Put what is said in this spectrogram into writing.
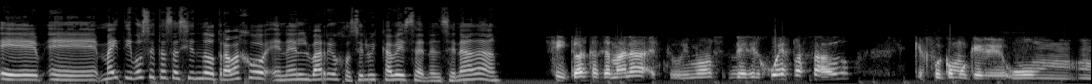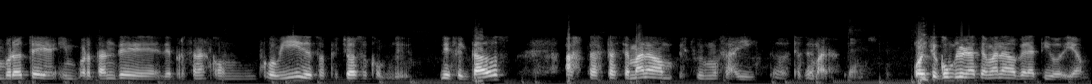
eh, eh, Maiti, ¿vos estás haciendo trabajo en el barrio José Luis Cabeza, en Ensenada? Sí, toda esta semana estuvimos, desde el jueves pasado, que fue como que un, brote importante de, personas con COVID, de sospechosos, de, infectados, hasta esta semana estuvimos ahí, toda esta semana, digamos. Hoy se cumple una semana de operativo, digamos.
